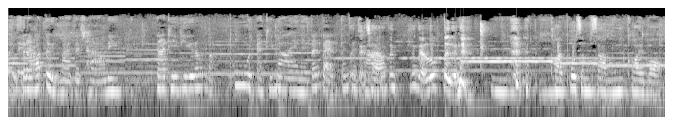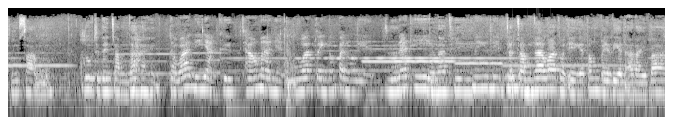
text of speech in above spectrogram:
ๆแสดงว่าตื่นมาแต่เช้านี่หนาทีพี่ก็ต้องแบบ พูดอธิบายอะไรตั้งแต่ตั้งตั้แต่งแต่เช้าเช้าตั้งตั้งแต่ลูกตื่น คอยพูดซ้ำๆคอยบอกซ้ำๆลูกจะได้จำได้แต่ว่าดีอย่างคือเช้ามาเนี่ยรู้ว่าตัวเองต้องไปโรงเรียนรู้หน้าที่ รู้หน้าที่ไม่ไม่ไม่ จะจำได้ว่าตัวเองจะต้องไปเรียนอะไรบ้าง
